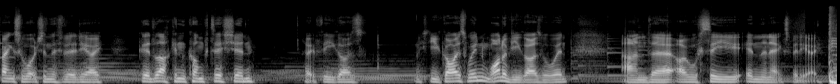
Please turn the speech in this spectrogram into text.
thanks for watching this video. Good luck in the competition. Hopefully you guys, you guys win, one of you guys will win. And uh, I will see you in the next video.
